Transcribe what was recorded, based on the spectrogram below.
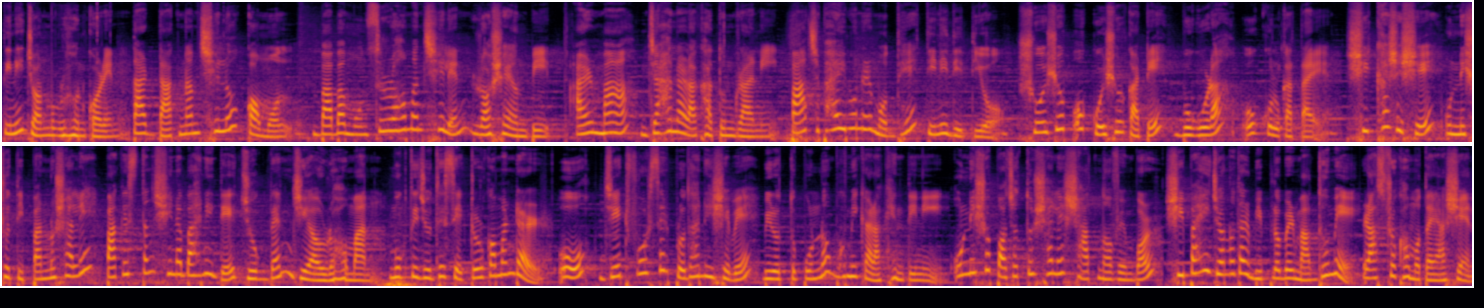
তিনি জন্মগ্রহণ করেন। তার ডাকনাম ছিল কমল। বাবা মনসুর রহমান ছিলেন রসায়নবিদ আর মা জাহানারা খাতুন রানী। পাঁচ ভাই বোনের মধ্যে তিনি দ্বিতীয়। শৈশব ও কৈশোর কাটে বগুড়া ও কলকাতায়। শিক্ষা শেষে উনিশশো তিপ্পান্ন সালে পাকিস্তান সেনাবাহিনীতে যোগ দেন জিয়াউর রহমান। মুক্তিযুদ্ধে সেক্টর কমান্ডার ও জেট ফোর্সের প্রধান হিসেবে বীরত্বপূর্ণ ভূমিকা রাখেন তিনি। উনিশশো পঁচাত্তর সালের সাত নভেম্বর সিপাহী জনতার বিপ্লবের মাধ্যমে রাষ্ট্র ক্ষমতায় আসেন।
